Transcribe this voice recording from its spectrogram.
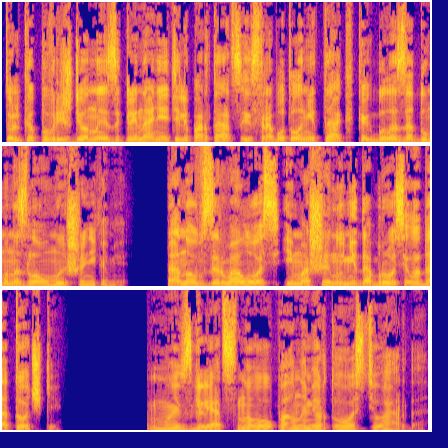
только поврежденное заклинание телепортации сработало не так, как было задумано злоумышленниками. Оно взорвалось, и машину не добросило до точки. Мой взгляд снова упал на мертвого стюарда.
